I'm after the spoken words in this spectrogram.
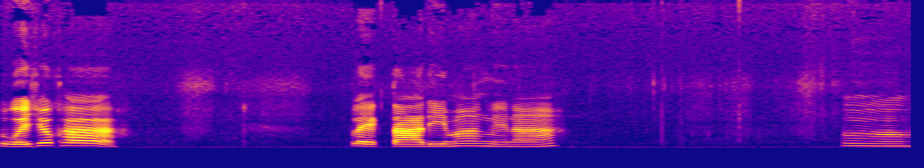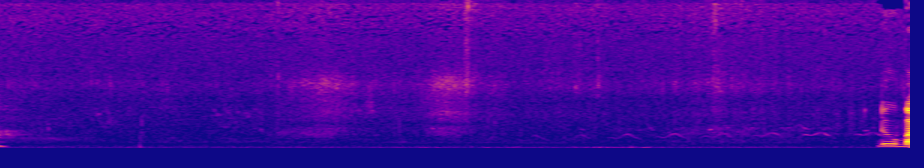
สวยเชียวค่ะ แปลกตาดีมากเลยนะอืมดูใบ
